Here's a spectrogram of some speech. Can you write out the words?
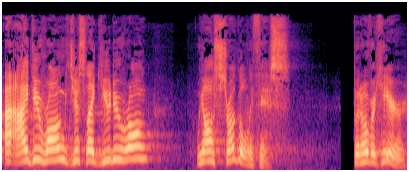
I, I do wrong just like you do wrong? We all struggle with this. But over here,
